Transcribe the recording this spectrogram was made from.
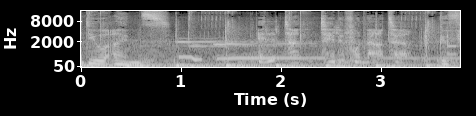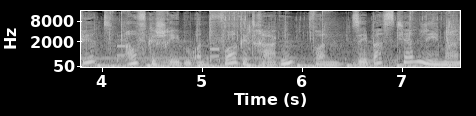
Radio 1. Elterntelefonate. Geführt, aufgeschrieben und vorgetragen von Sebastian Lehmann.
